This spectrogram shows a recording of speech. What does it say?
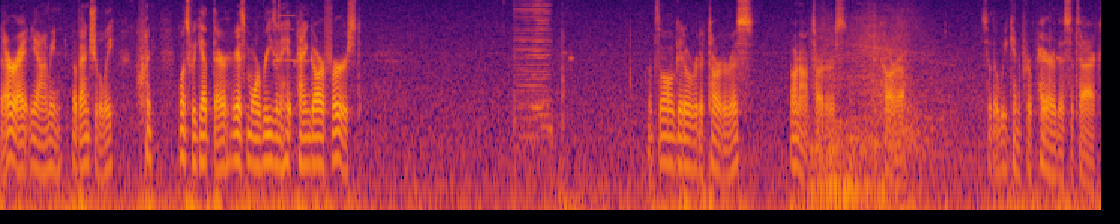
Alright, yeah, I mean, eventually. Once we get there, I guess more reason to hit Pangar first. Let's all get over to Tartarus. Oh, not Tartarus. Kara. So that we can prepare this attack.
